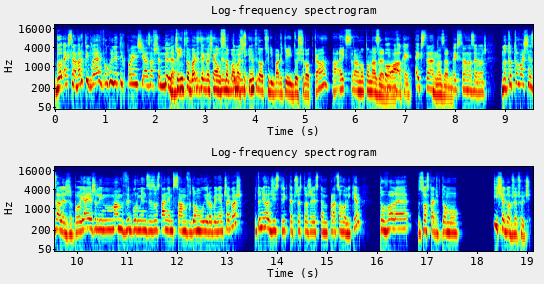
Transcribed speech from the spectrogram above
bo ekstrawertyk, bo ja w ogóle tych pojęć ja zawsze mylę. Znaczy introwertyk jakoś taka osoba właśnie rozkminiam. intro, czyli bardziej do środka, a ekstra no to na O, zewnątrz. a, okej, ekstra, Na zewnątrz. ekstra na zewnątrz. No to to właśnie zależy, bo ja jeżeli mam wybór między zostaniem sam w domu i robieniem czegoś, i tu nie chodzi stricte przez to, że jestem pracocholikiem, to wolę zostać w domu i się dobrze czuć.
